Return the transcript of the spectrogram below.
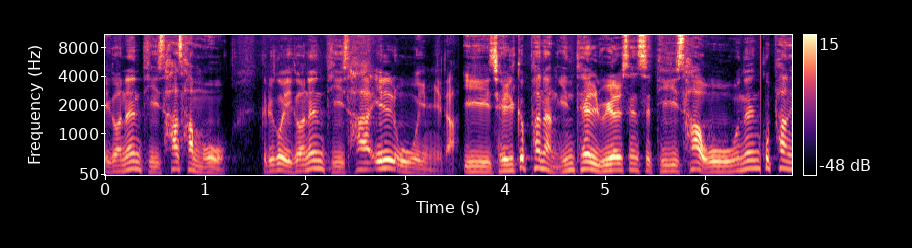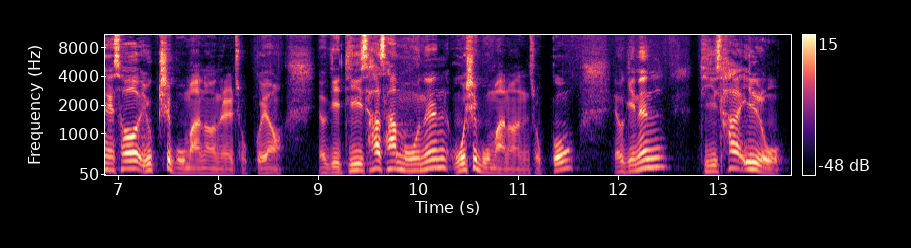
이거는 D435, 그리고 이거는 D415입니다. 이 제일 끝판왕 인텔 리얼센스 D455는 쿠팡에서 65만 원을 줬고요. 여기 D435는 55만 원 줬고 여기는 D415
